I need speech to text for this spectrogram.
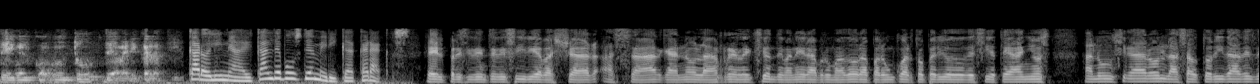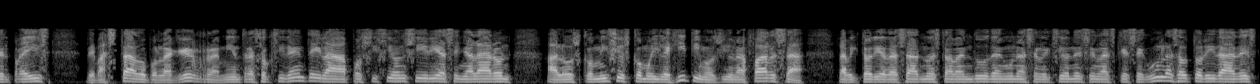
en el conjunto de América Latina. Carolina, alcalde Voz de América, Caracas. El presidente de Siria, Bashar Assad, ganó la reelección de manera abrumadora para un cuarto periodo de siete años, anunciaron las autoridades del país devastado por la guerra, mientras Occidente y la oposición siria señalaron a los comicios como ilegítimos y una farsa. La victoria de Assad no estaba en duda en unas elecciones en las que, según las autoridades,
